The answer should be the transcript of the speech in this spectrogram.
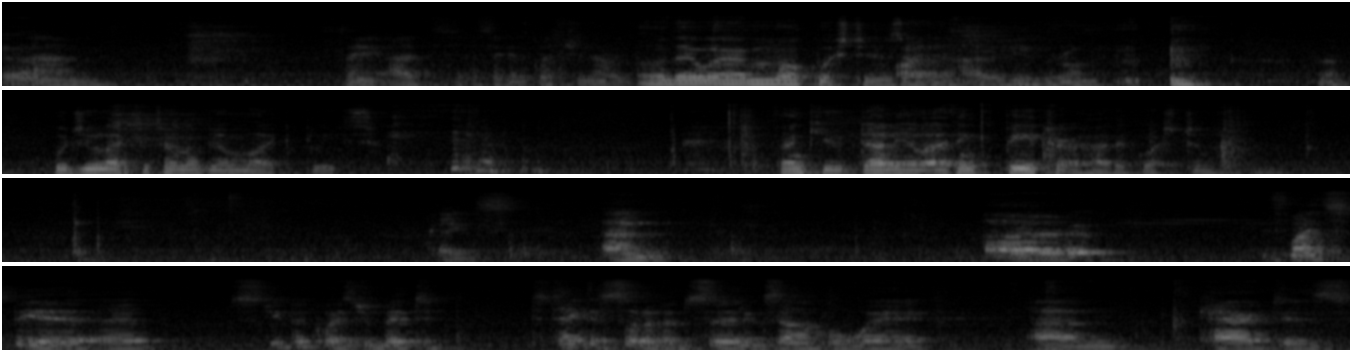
Yeah. Um, can I add a second question or? Oh, there were more questions. Oh, uh, then I'll leave it. Ron. Uh, Would you like to turn off your mic, please? Thank you, Daniel. I think Peter had a question. Thanks. Um, uh, this might be a, a stupid question, but to, to take a sort of absurd example where um, characters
